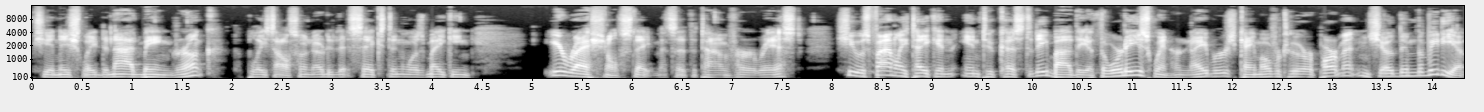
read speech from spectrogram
She initially denied being drunk. Police also noted that Sexton was making irrational statements at the time of her arrest. She was finally taken into custody by the authorities when her neighbors came over to her apartment and showed them the video.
